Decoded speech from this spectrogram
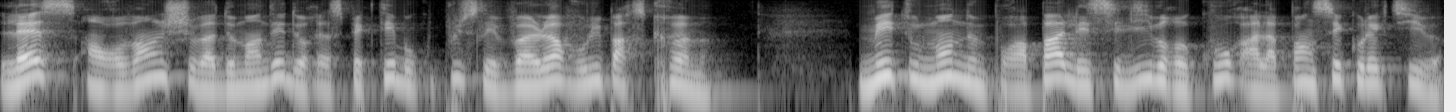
Less, en revanche, va demander de respecter beaucoup plus les valeurs voulues par Scrum. Mais tout le monde ne pourra pas laisser libre cours à la pensée collective.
